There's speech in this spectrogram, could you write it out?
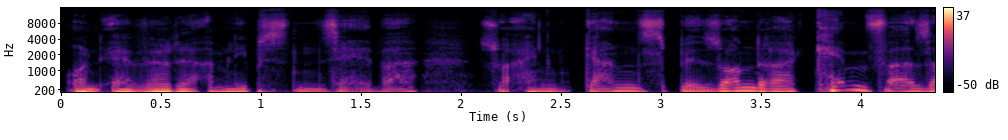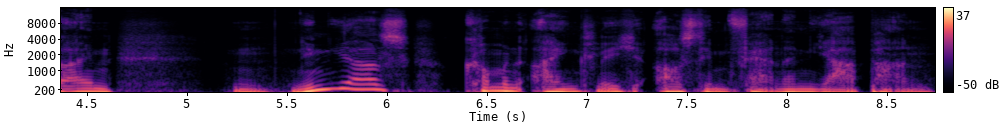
und er würde am liebsten selber so ein ganz besonderer Kämpfer sein. Hm, Ninjas kommen eigentlich aus dem fernen Japan.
